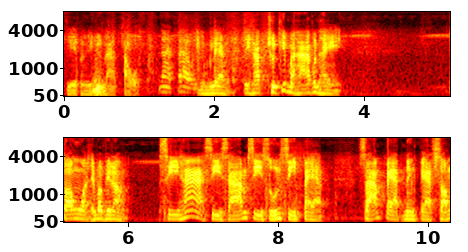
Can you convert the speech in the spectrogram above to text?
เจเพิ่นก็อยู่หน้าเตา หน้าเต้ายิ้มแรงนี่ครับ ชุดที่มาหาเพิ่นให้ตองวดเห็นป่ะพี่น้อง สี่ห้าสี่สามสี่ศูนย์สี่แปดสามแปดหนึ่งแปดสอง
